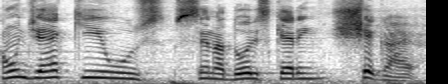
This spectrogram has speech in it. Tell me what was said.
onde é que os senadores querem chegar?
